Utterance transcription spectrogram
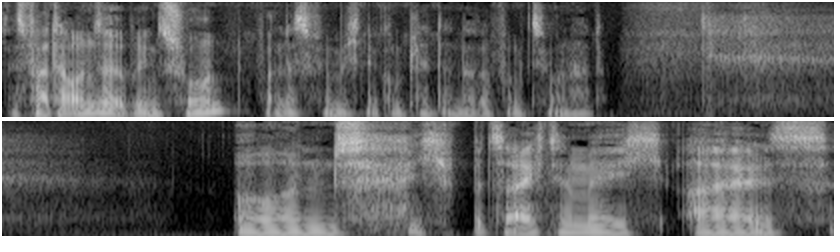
Das Vaterunser übrigens schon, weil das für mich eine komplett andere Funktion hat. Und ich bezeichne mich als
